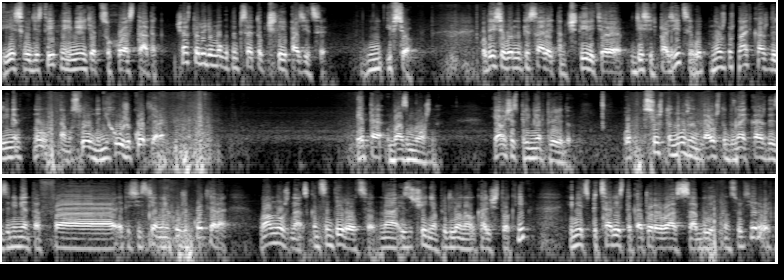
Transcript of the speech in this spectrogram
И если вы действительно имеете этот сухой остаток, часто люди могут написать только 4 позиции. И все. Вот если вы написали там 4-10 позиций, вот нужно знать каждый элемент, ну, там, условно, не хуже Котлера. Это возможно. Я вам сейчас пример приведу. Вот все, что нужно для того, чтобы знать каждый из элементов э, этой системы не хуже Котлера, вам нужно сконцентрироваться на изучении определенного количества книг, иметь специалиста, который вас а, будет консультировать,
